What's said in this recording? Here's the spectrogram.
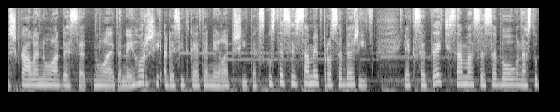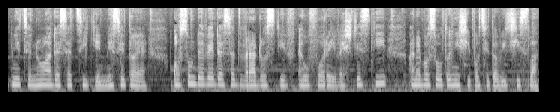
škále 0-10. 0 je ten nejhorší a desítka je ten nejlepší. Tak zkuste si sami pro sebe říct, jak se teď sama se sebou na stupnici 0-10 cítím. Jestli to je 8 9, 10 v radosti, v euforii, ve štěstí, anebo jsou to nižší pocitové čísla.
